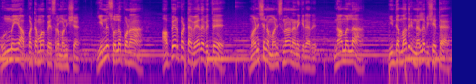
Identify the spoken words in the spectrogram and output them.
உண்மையை அப்பட்டமா பேசுற மனுஷன். இன்னும் சொல்ல போனா அப்பேற்பட்ட வேத வித்து மனுஷனை மனுஷனா நினைக்கிறாரு. நாமெல்லாம் இந்த மாதிரி நல்ல விஷயத்த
